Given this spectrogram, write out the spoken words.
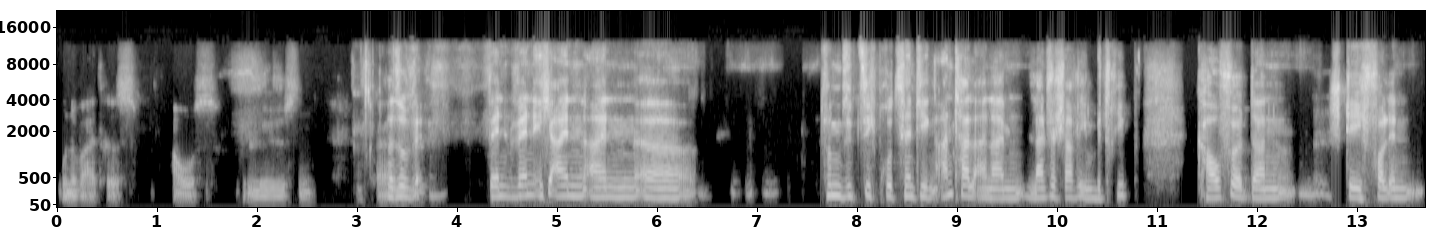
ohne weiteres auslösen. Also ähm, wenn, wenn ich einen, einen äh, 75-prozentigen Anteil an einem landwirtschaftlichen Betrieb kaufe, dann stehe ich voll in,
